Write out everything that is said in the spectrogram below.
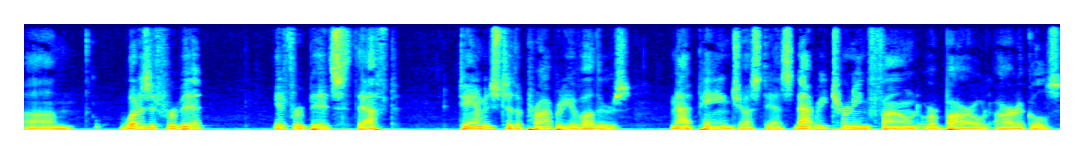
Um, what does it forbid? It forbids theft, damage to the property of others, not paying just debts, not returning found or borrowed articles,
